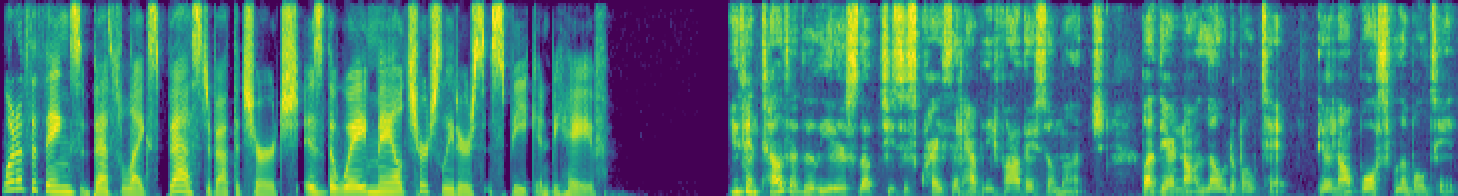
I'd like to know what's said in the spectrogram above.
One of the things Beth likes best about the church is the way male church leaders speak and behave. You can tell that the leaders love Jesus Christ and Heavenly Father so much, but they're not loud about it. They're not boastful about it.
